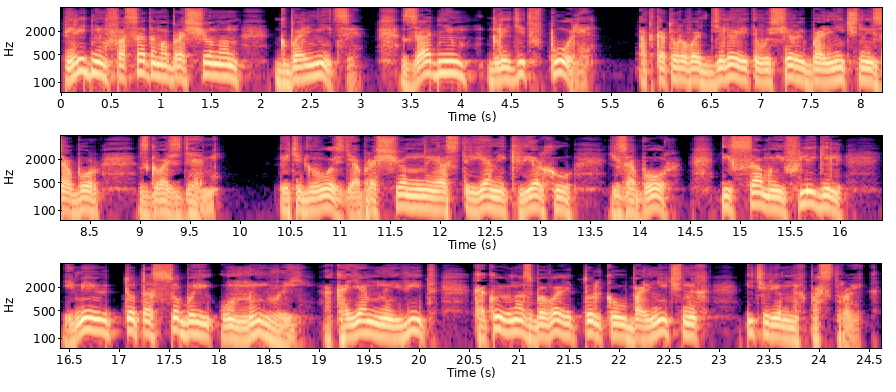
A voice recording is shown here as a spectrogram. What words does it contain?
Передним фасадом обращен он к больнице, задним глядит в поле, от которого отделяет его серый больничный забор с гвоздями. Эти гвозди, обращенные остриями кверху, и забор, и самый флигель, имеют тот особый унылый, окаянный вид, какой у нас бывает только у больничных и тюремных построек.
